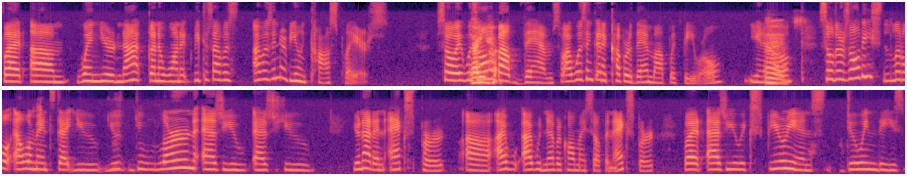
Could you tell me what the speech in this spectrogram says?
But um, when you're not gonna want it, because I was I was interviewing cosplayers, so it was all about them. So I wasn't gonna cover them up with B-roll, you Mm. know. So there's all these little elements that you you you learn as you as you you're not an expert. Uh, I I would never call myself an expert, but as you experience doing these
